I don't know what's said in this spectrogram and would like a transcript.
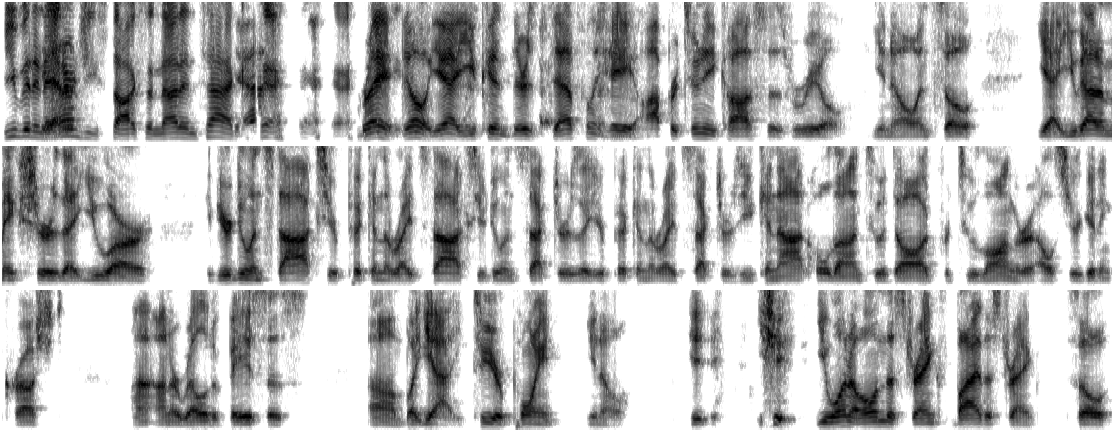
you've been in yeah. energy stocks and not in tech. Yeah. right. No, yeah, you can. There's definitely, hey, opportunity cost is real, you know, and so, yeah, you got to make sure that you are, if you're doing stocks, you're picking the right stocks. You're doing sectors that you're picking the right sectors. You cannot hold on to a dog for too long, or else you're getting crushed uh, on a relative basis. Um, but yeah, to your point, you know, it, you, you want to own the strengths, buy the strength. So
